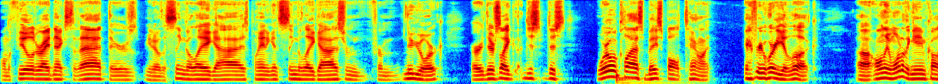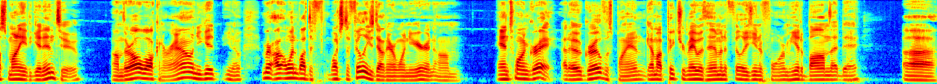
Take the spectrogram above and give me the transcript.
On the field right next to that, there's you know the single A guys playing against single A guys from from New York. Or there's like just this world class baseball talent everywhere you look. Uh, only one of the game costs money to get into. Um, they're all walking around. You get, you know, I I went about to watch the Phillies down there one year, and um, Antoine Gray at Oak Grove was playing. Got my picture made with him in a Phillies uniform. He had a bomb that day. Uh,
